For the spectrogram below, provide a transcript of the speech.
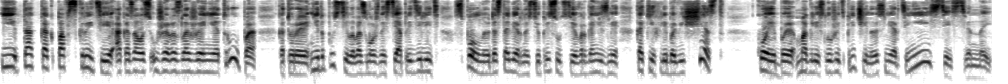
И так как по вскрытии оказалось уже разложение трупа, которое не допустило возможности определить с полной достоверностью присутствие в организме каких-либо веществ, кои бы могли служить причиной смерти неестественной,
